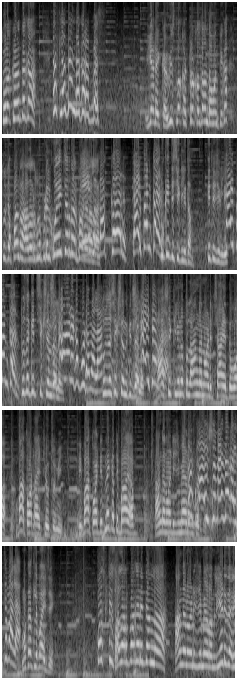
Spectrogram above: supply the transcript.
तुला कळतं का? तसला धंदा करत बस. येडे का वीस लाख ट्रकल धंदा म्हणते का? तुझ्या पंधरा हजार रुपये कोणी विचारणार ए पगाराला? बाबा कर. काय पण कर. तू किती शिकली थांब. किती शिकली? काय पण कर. तुझं किती शिक्षण झालंय? शिकवणार आहे का पुढे मला? तुझं शिक्षण किती झालंय? शिकायचंय हा मला. शिकली ना तुला अंगणवाडीत शाळेत वा- भात वाटायला ठेव तुम्ही. ती भात वाटीत नाही का ते बा अंगणवाडीची मॅडम तसलं आयुष्य नाही जगायचं मला. मग कसले पाहिजे? पस्तीस हजार पगार आहे त्यांना. अंगणवाडीची मॅडम येडी झाली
